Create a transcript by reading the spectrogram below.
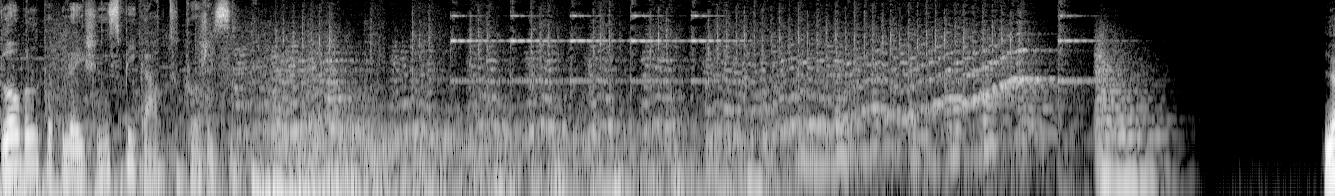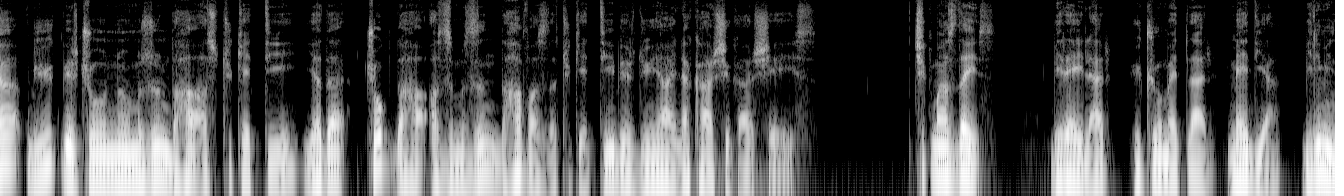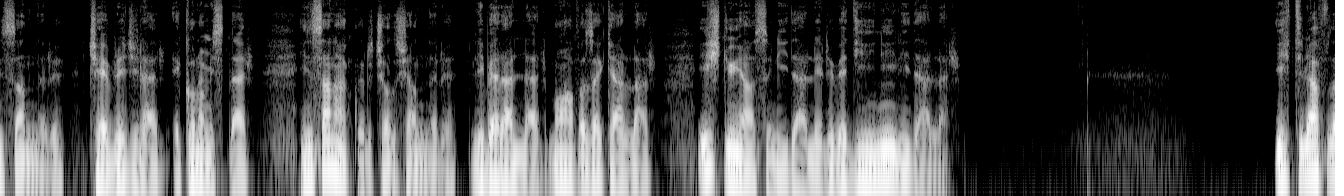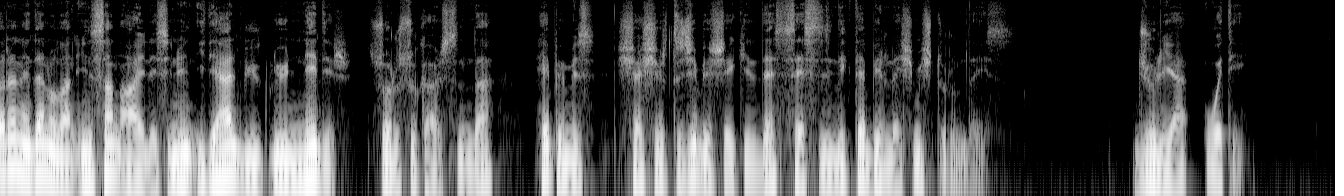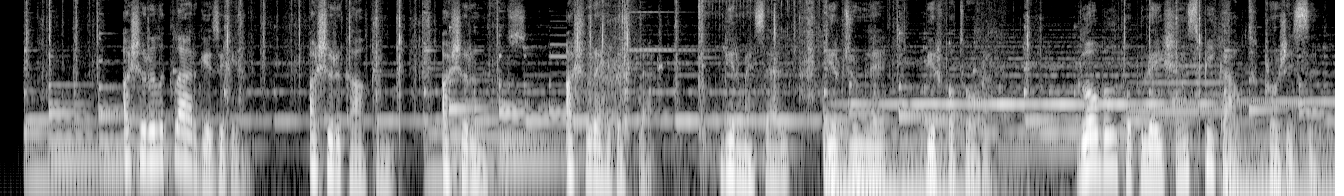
Global Population Speak Out projesi. Ya büyük bir çoğunluğumuzun daha az tükettiği ya da çok daha azımızın daha fazla tükettiği bir dünya ile karşı karşıyayız. Çıkmazdayız. Bireyler, hükümetler, medya, bilim insanları, çevreciler, ekonomistler, insan hakları çalışanları, liberaller, muhafazakarlar, iş dünyası liderleri ve dini liderler. İhtilaflara neden olan insan ailesinin ideal büyüklüğü nedir sorusu karşısında hepimiz şaşırtıcı bir şekilde sessizlikte birleşmiş durumdayız. Julia Wetty Aşırılıklar gezegeni. Aşırı kalkınma, aşırı nüfus, aşırı hedefler. Bir mesel, bir cümle, bir fotoğraf. Global Population Speak Out projesi.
